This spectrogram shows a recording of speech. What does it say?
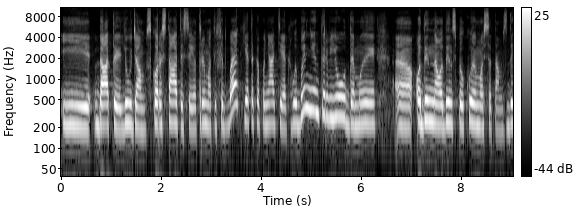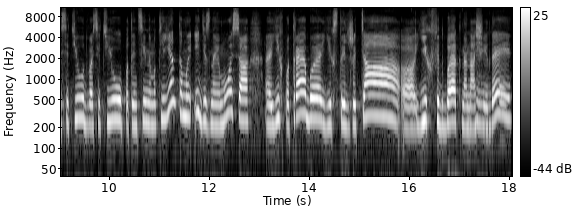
і дати людям скористатися і отримати фідбек. Є таке поняття, як глибинні інтерв'ю, де ми е, один на один спілкуємося там з 10-20 потенційними клієнтами і дізнаємося е, їх потреби, їх стиль життя, е, їх фідбек на наші ідеї.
